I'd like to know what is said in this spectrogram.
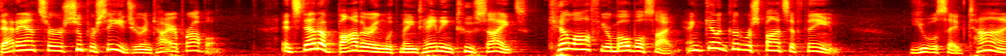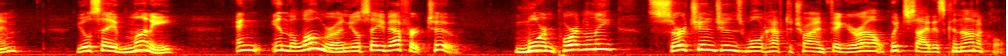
That answer supersedes your entire problem. Instead of bothering with maintaining two sites, kill off your mobile site and get a good responsive theme. You will save time, you'll save money, and in the long run, you'll save effort too. More importantly, search engines won't have to try and figure out which site is canonical.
